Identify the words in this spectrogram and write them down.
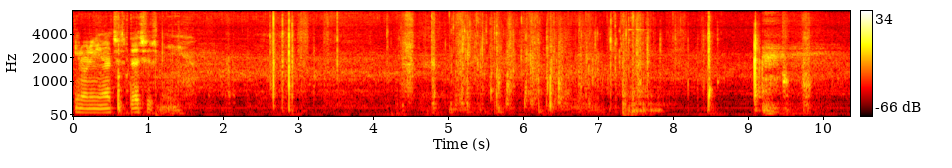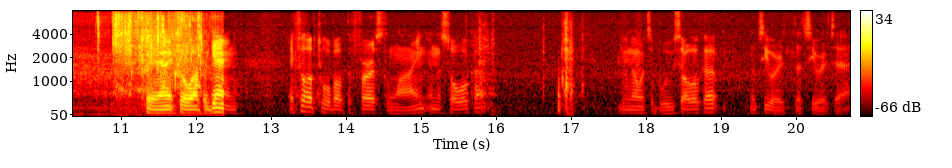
You know what I mean? That's just that's just me. Okay, then I fill up again. I fill up to about the first line in the solo cup. You know it's a blue solo cup. Let's see where let's see where it's at.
